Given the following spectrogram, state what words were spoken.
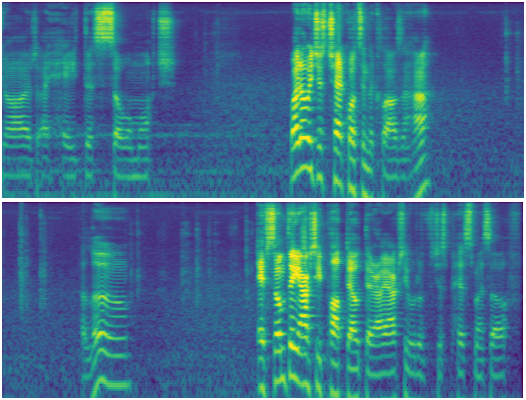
God, I hate this so much. Why don't we just check what's in the closet, huh? Hello? If something actually popped out there, I actually would have just pissed myself.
